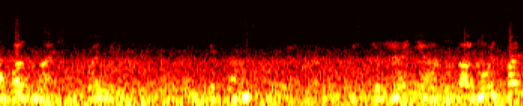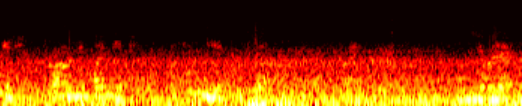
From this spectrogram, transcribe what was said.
обозначено помимо американское достижение, оно должно быть помечено, чего оно не помечено. Потом явно, поэтому он является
